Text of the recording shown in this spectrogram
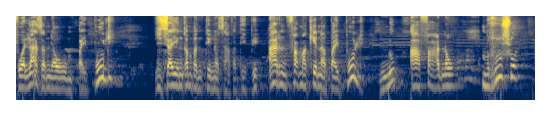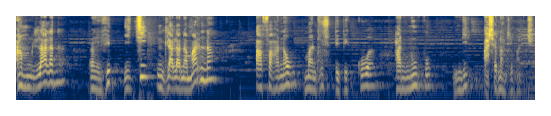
voalazany ao amin'ny baiboly, izay angamba no tena zava-dehibe, ary ny famakena baiboly no ahafahanao miroso amin'ny lalana. Ity ny lalana marina ahafahanao mandroso bebe kokoa hanompo ny asan'Andriamanitra.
